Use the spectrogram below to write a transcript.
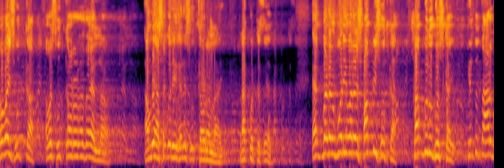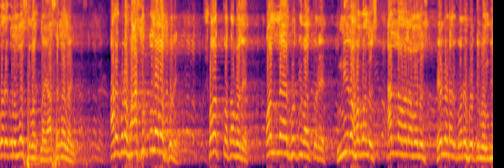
সবাই সুদ খা আবার সুদ খাওয়ারা যায় না। আমি আশা করি এখানে সুদ খাওয়ারা নাই। রাগ করতেছেন? এক বেটার পরিবারের সবই সুদ খা সবগুলো ঘুষ খায়। কিন্তু তার ঘরে কোনো মুসিবত নাই আছে না নাই? আরেক ফাঁসুক নামাজ পড়ে। সৎ কথা বলে অন্যায়ের প্রতিবাদ করে নিরহ মানুষ আল্লাহওয়ালা মানুষ এই বেটার ঘরে প্রতিবন্ধী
